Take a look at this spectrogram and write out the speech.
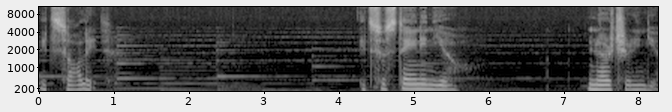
It's solid. It's sustaining you, nurturing you.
